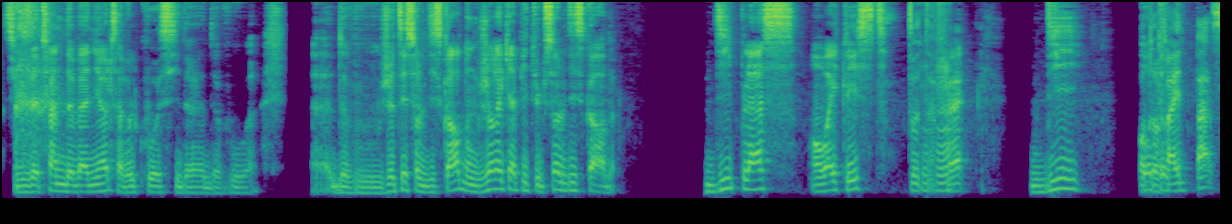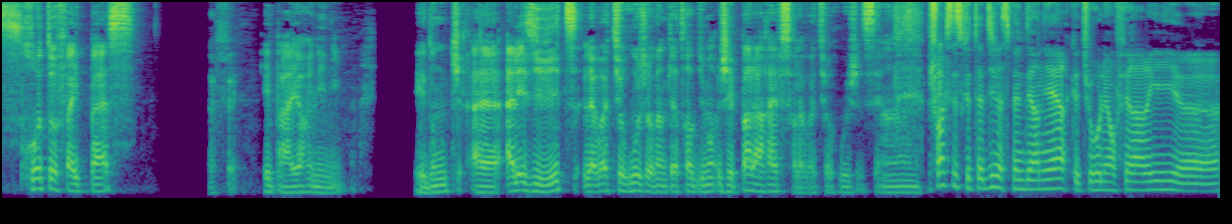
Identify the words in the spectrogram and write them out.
si vous êtes fan de bagnole, ça vaut le coup aussi de, de vous euh, de vous jeter sur le Discord. Donc je récapitule sur le Discord. 10 places en whitelist, Tout Mhm. à fait. 10 proto, Protofight pass. proto fight pass Tout à fait. et par ailleurs une énigme. Et donc euh, allez-y vite, la voiture rouge aux 24 heures du Mans. J'ai pas la rêve sur la voiture rouge, c'est un Je crois que c'est ce que tu as dit la semaine dernière, que tu roulais en Ferrari. euh,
